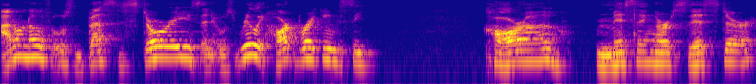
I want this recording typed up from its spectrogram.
I don't know if it was the best of stories, and it was really heartbreaking to see Kara missing her sister.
